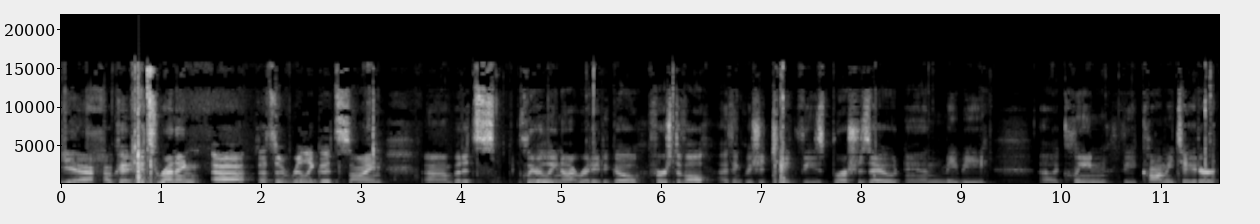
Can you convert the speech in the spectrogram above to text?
Yeah, okay. It's running. Uh, that's a really good sign, uh, but it's clearly not ready to go. First of all, I think we should take these brushes out and maybe uh, clean the commutator.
